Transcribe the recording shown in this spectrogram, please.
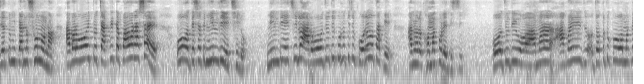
যে, তুমি কেন শোনো না? আবার ওই তো চাকরিটা পাওয়ার আশায় ও ওদের সাথে মিল দিয়েছিল। মিল দিয়েছিল আর ও যদি কোনো কিছু করেও থাকে, আমি ওরা ক্ষমা করে দিছি। ও যদি আমার, আমি যতটুকু আমাকে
